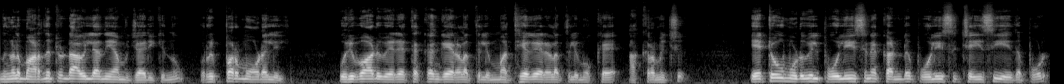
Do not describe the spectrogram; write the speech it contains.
നിങ്ങൾ മറന്നിട്ടുണ്ടാവില്ല എന്ന് ഞാൻ വിചാരിക്കുന്നു. റിപ്പർ മോഡലിൽ ഒരുപാട് പേരെ തെക്കൻ കേരളത്തിലും മധ്യ കേരളത്തിലുമൊക്കെ ആക്രമിച്ച് ഏറ്റവും ഒടുവിൽ പോലീസിനെ കണ്ട് പോലീസ് ചേസ് ചെയ്തപ്പോൾ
